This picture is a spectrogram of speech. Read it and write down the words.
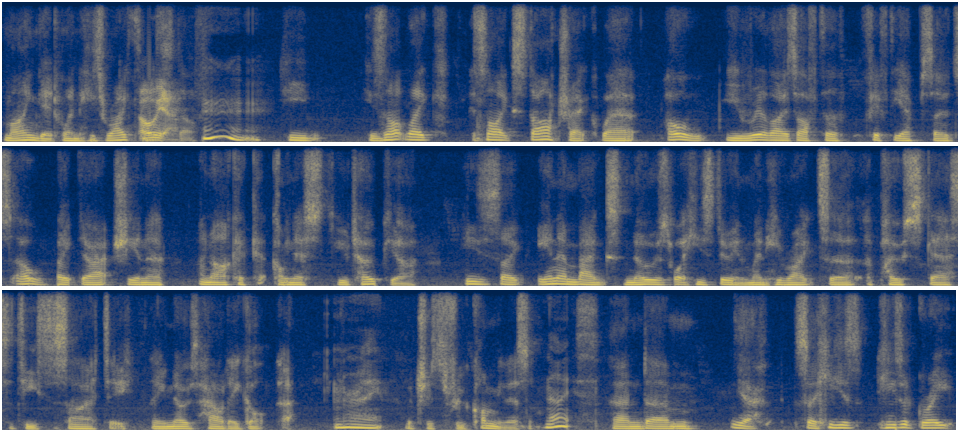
minded when he's writing Oh, yeah. stuff Hmm. he he's not like it's not like Star Trek where oh you realize after 50 episodes oh wait they're actually in a anarcho-communist utopia. He's like Iain M. Banks knows what he's doing when he writes a, a post-scarcity society, and he knows how they got there, Right. which is through communism. Nice. And um, yeah, so he's he's a great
